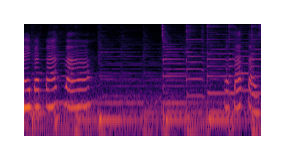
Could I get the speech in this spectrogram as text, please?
May patata. Patatas.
